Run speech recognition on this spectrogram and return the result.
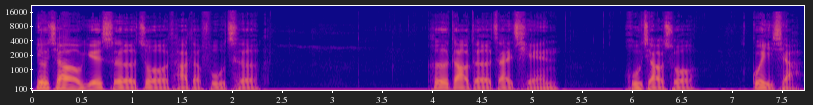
又叫约瑟坐他的副车，喝道的在前呼叫说：“跪下。”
